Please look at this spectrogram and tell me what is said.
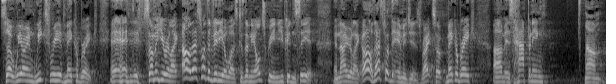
So we are in week three of Make or Break. And some of you are like, oh, that's what the video was, because on the old screen you couldn't see it. And now you're like, oh, that's what the image is, right? So Make or Break um, is happening, um,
